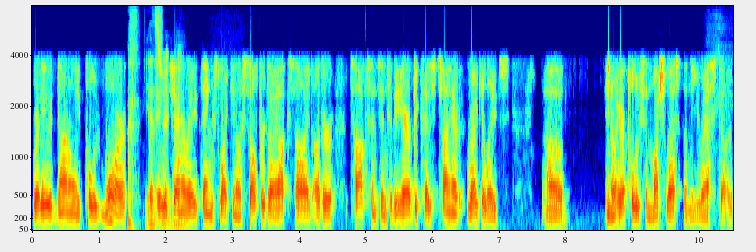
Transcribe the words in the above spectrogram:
where they would not only pollute more, but they would generate yeah. things like you know sulfur dioxide, other toxins into the air because China regulates uh, you know air pollution much less than the U.S. does.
